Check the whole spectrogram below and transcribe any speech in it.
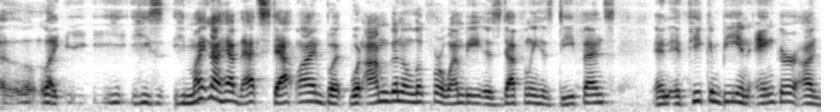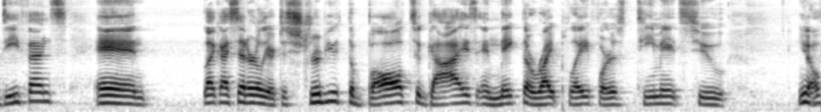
uh, like he, he's he might not have that stat line, but what I'm gonna look for Wemby is definitely his defense, and if he can be an anchor on defense and like I said earlier, distribute the ball to guys and make the right play for his teammates to, you know,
